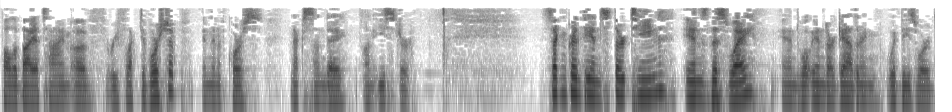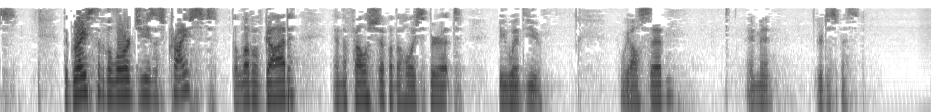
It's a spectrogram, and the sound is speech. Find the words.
followed by a time of reflective worship, and then, of course, next Sunday on Easter. 2 Corinthians 13 ends this way, and we'll end our gathering with these words. The grace of the Lord Jesus Christ, the love of God, and the fellowship of the Holy Spirit be with you. We all said, Amen. You're dismissed.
